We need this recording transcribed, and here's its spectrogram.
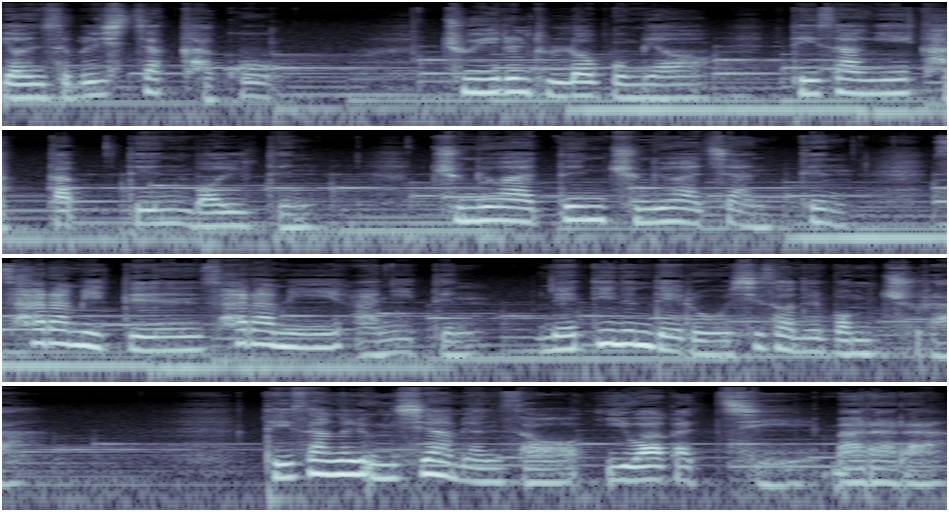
연습을 시작하고 주위를 둘러보며 대상이 가깝든 멀든 중요하든 중요하지 않든 사람이든 사람이 아니든 눈에 띄는 대로 시선을 멈추라. 대상을 응시하면서 이와 같이 말하라.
